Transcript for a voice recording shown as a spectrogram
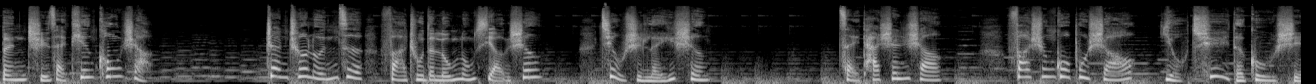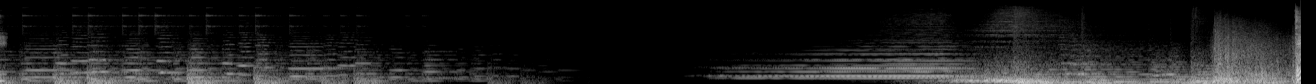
奔驰在天空上。战车轮子发出的隆隆响声，就是雷声。在他身上，发生过不少有趣的故事。不，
